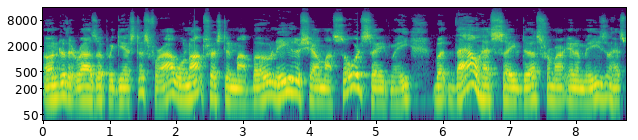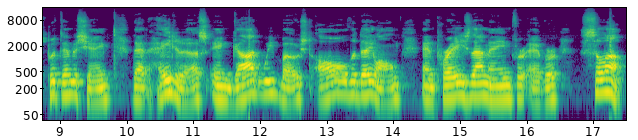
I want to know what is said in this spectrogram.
under that rise up against us. For I will not trust in my bow, neither shall my sword save me. But thou hast saved us from our enemies and hast put them to shame that hated us. In God we boast all the day long and praise thy name forever. Selah.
